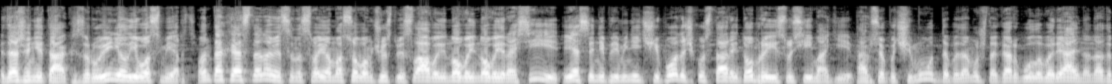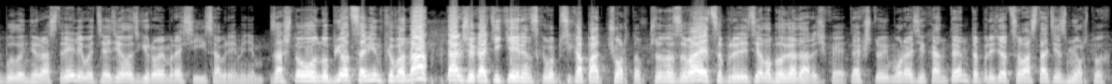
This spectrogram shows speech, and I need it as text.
Даже не так, заруинил его смерть. Он так и остановится на своем особом чувстве славы и новой-новой России, если не применить щепоточку старой доброй Иисусьей магии. А все почему? Да потому что Гаргулова реально надо было не расстреливать, а делать героем России со временем. За что он убьет Савинкова на так же, как и Керенского, психопат чертов. Что называется, прилетела благодарочка. Так что ему ради контента придется восстать из мертвых.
